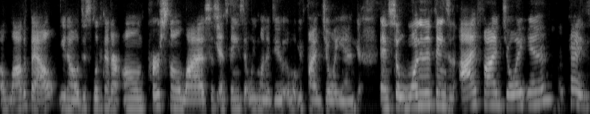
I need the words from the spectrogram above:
a lot about, you know, just looking at our own personal lives and some things that we want to do and what we find joy in. Yes. And so one of the things that I find joy in, mm-hmm. okay,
